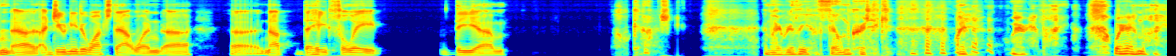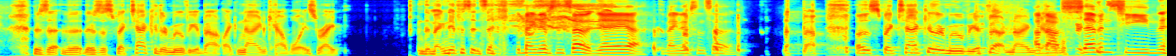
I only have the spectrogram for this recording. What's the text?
Uh, I do need to watch that one. Uh, uh, not the Hateful Eight. The um, oh gosh, am I really a film critic? where, where am I? Where am I? There's a the, there's a spectacular movie about like nine cowboys, right? The Magnificent Seven. The Magnificent Seven. Yeah, yeah, yeah. The Magnificent Seven. about a spectacular movie about nine about cowboys. 17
